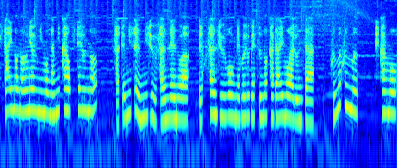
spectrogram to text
機体の納入にも何か起きてるの？さて2023年は、F35 をめぐる別の課題もあるんだ。ふむふむ。しかも、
